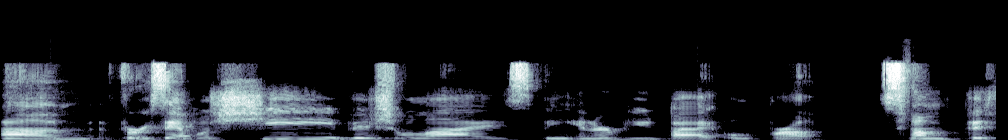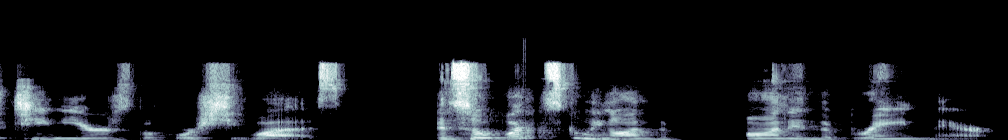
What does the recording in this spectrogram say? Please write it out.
Um, for example, she visualized being interviewed by Oprah some 15 years before she was. And so, what's going on, on in the brain there?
